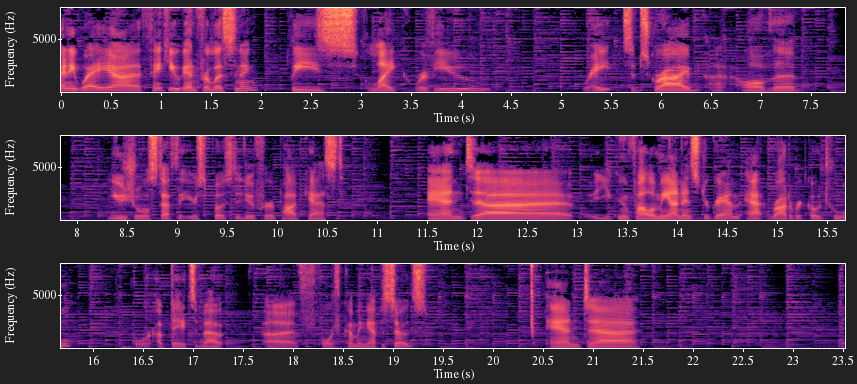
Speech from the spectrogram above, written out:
Anyway, uh, thank you again for listening. Please like, review, rate, subscribe, uh, all the usual stuff that you're supposed to do for a podcast. And uh, you can follow me on Instagram at Roderick O'Toole for updates about uh, forthcoming episodes and uh, uh,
